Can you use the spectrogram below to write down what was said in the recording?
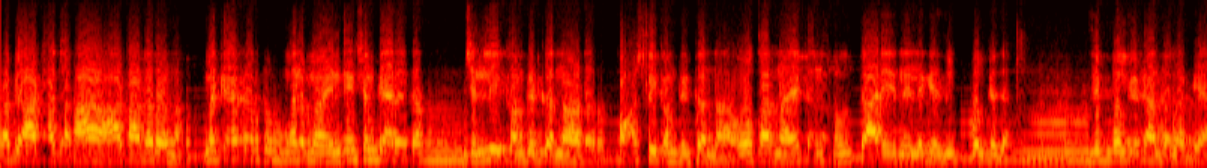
अभी आठ आठ ऑर्डर होना। मैं क्या करता हूँ, मेरा इंटेंशन क्या रहता जल्दी कंप्लीट करना ऑर्डर फास्टली कंप्लीट करना, वो करना, ये करना गाड़ी ले लेके जिप बोल के जा। जिप बोल के कांता लग गया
